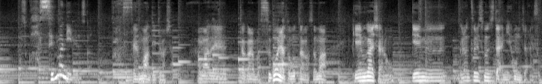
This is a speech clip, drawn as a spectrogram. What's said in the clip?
ど。そっか8000万人いるんですか？8000万って言ってました。まあねだからまあすごいなと思ったのがそのまあゲーム会社のゲームグランツーリスモ自体は日本じゃないですか。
